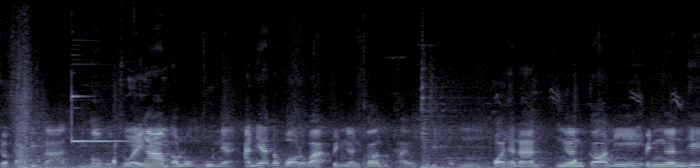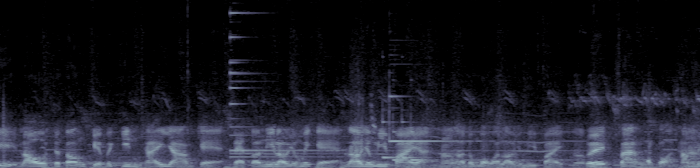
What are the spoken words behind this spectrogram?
เกือบสามสิบล้านโอ้โหสวยงามเราลงทุนเนี่ยอันเนี้ยต้องบอกเลยว่าเป็นเงินก้อนสุดท้ายของชีวิตผม อืม เพราะฉะนั้นเงินก้อนนี้เป็นเงินที่เราจะต้องเก็บไปกินใช้ยามแก่ แต่ตอนนี้เรายังไม่แก่ เรายังมีไฟอะ ครับเราต้องบอกว่าเรายังมีไฟ ครับเฮ้ยสร้างไปก่อนทำไป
